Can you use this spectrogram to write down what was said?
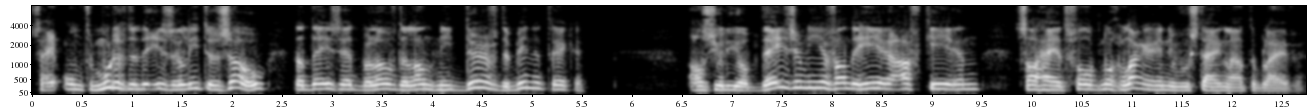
Zij ontmoedigden de Israëlieten zo dat deze het beloofde land niet durfden binnentrekken. Als jullie op deze manier van de Heere afkeren, zal hij het volk nog langer in de woestijn laten blijven.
